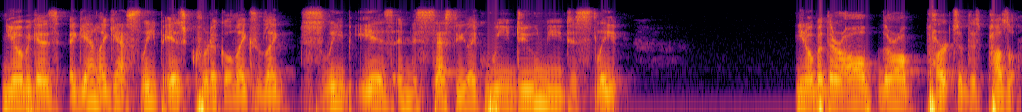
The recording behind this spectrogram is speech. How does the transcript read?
you know because again like yeah sleep is critical. Like like sleep is a necessity. Like we do need to sleep. You know but they're all they're all parts of this puzzle.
